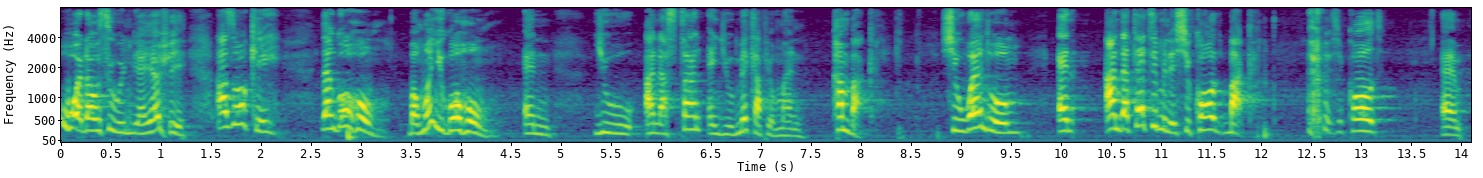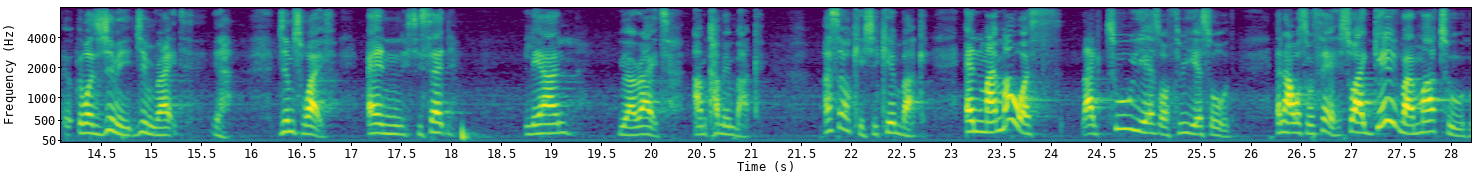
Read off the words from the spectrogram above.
what else would you I said, okay, then go home. But when you go home and you understand and you make up your mind, come back. She went home and under 30 minutes she called back. she called um, it was Jimmy, Jim, right? Yeah, Jim's wife. And she said, Leanne, you are right. I'm coming back. I said, okay. She came back. And my mom was like two years or three years old. And I was with her. So I gave my mom to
